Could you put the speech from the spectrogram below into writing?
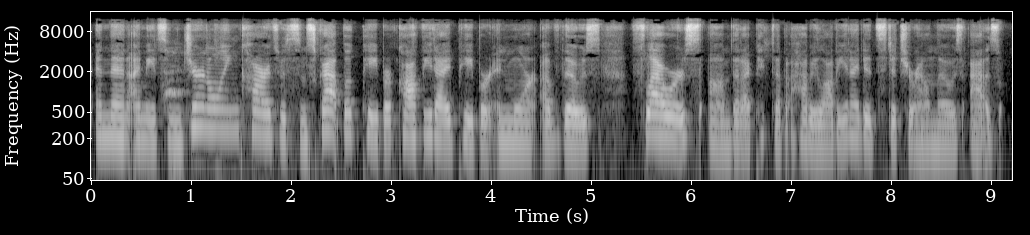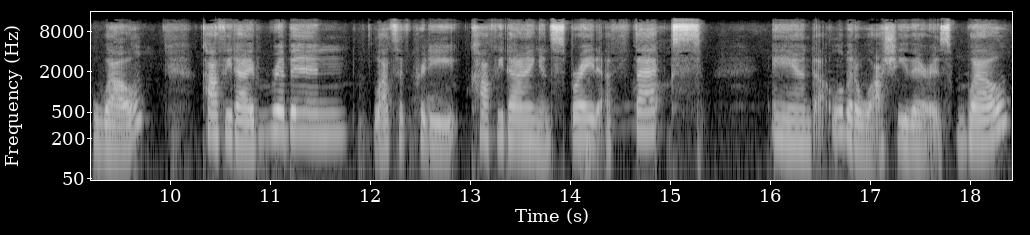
And then I made some journaling cards with some scrapbook paper, coffee dyed paper, and more of those flowers um, that I picked up at Hobby Lobby. And I did stitch around those as well. Coffee dyed ribbon, lots of pretty coffee dyeing and sprayed effects, and a little bit of washi there as well.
